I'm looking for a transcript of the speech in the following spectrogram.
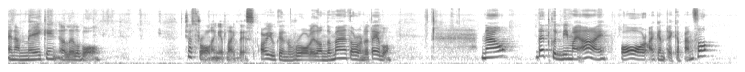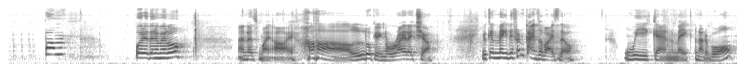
and I'm making a little ball. Just rolling it like this. Or you can roll it on the mat or on the table. Now, that could be my eye. Or I can take a pencil, boom, put it in the middle, and that's my eye. Haha, looking right at you. You can make different kinds of eyes though. We can make another ball,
